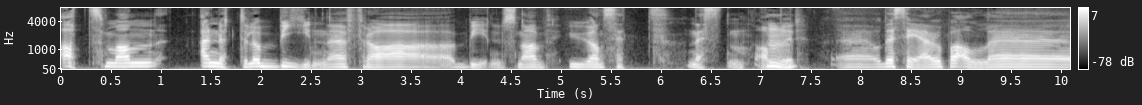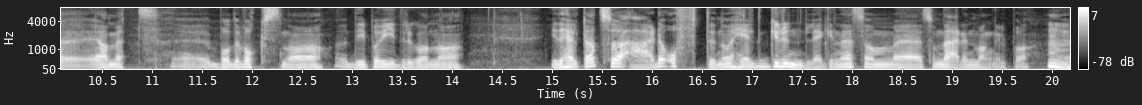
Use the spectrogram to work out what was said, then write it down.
at man er nødt til å begynne fra begynnelsen av, uansett nesten alder. Eh, og det ser jeg jo på alle jeg har møtt, uh, både voksne og de på videregående og i det hele tatt, så er det ofte noe helt grunnleggende som, uh, som det er en mangel på. Mm.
